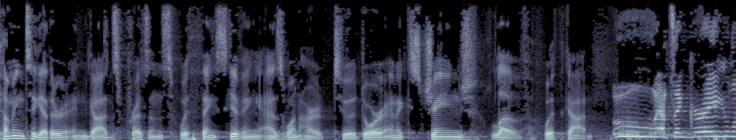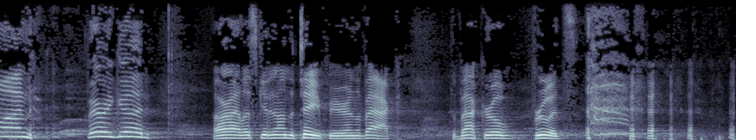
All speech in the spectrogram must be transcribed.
Coming together in God's presence with thanksgiving as one heart to adore and exchange love with God. Ooh, that's a great one. Very good. All right, let's get it on the tape here in the back. The back row Pruitts.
